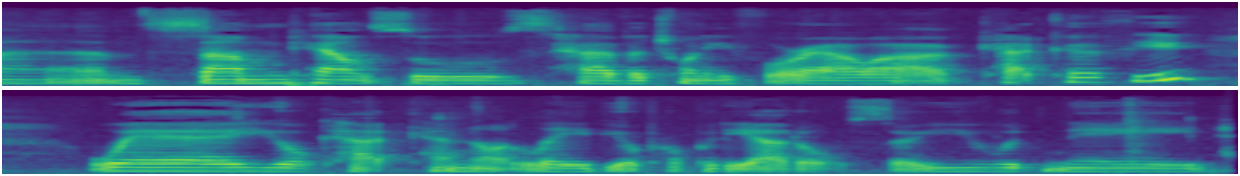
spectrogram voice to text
Um, some councils have a 24 hour cat curfew where your cat cannot leave your property at all. So, you would need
